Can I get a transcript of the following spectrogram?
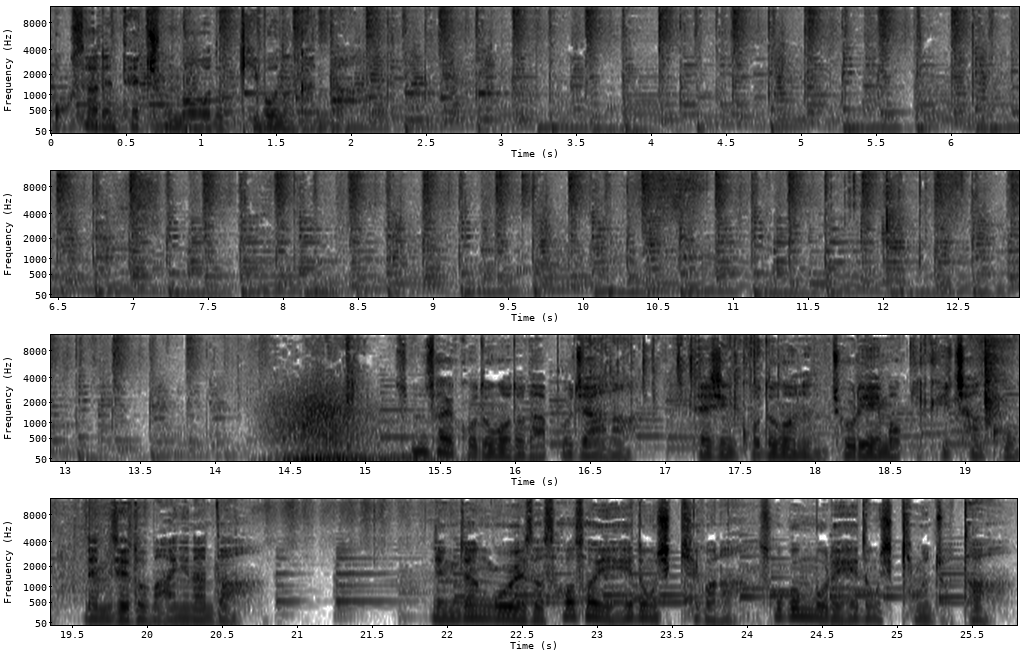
목살은 대충 먹어도 기본은 간다. 순살 고등어도 나쁘지 않아. 대신 고등어는 조리해 먹기 귀찮고 냄새도 많이 난다. 냉장고에서 서서히 해동시키거나 소금물에 해동시키면 좋다.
